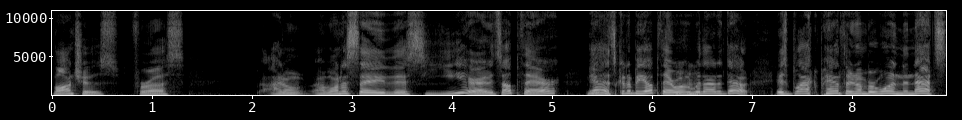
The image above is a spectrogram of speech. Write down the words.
launches for us, I don't, I want to say this year, it's up there. Yeah, Yeah. it's going to be up there Mm-hmm. without a doubt, is Black Panther number one. And that's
